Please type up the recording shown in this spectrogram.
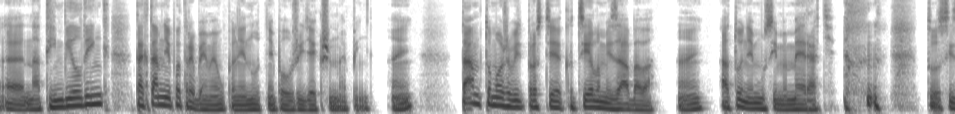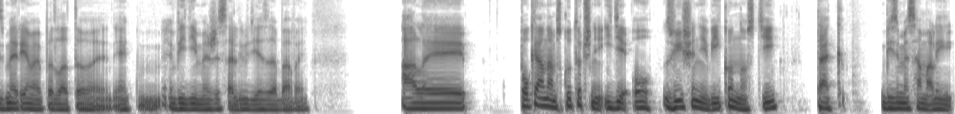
e, na team building, tak tam nepotrebujeme úplne nutne použiť action mapping. Hej. Tam to môže byť proste ako cieľom je zábava. Hej. A tu nemusíme merať. tu si zmerieme podľa toho, jak vidíme, že sa ľudia zabávajú. Ale pokiaľ nám skutočne ide o zvýšenie výkonnosti, tak by sme sa mali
